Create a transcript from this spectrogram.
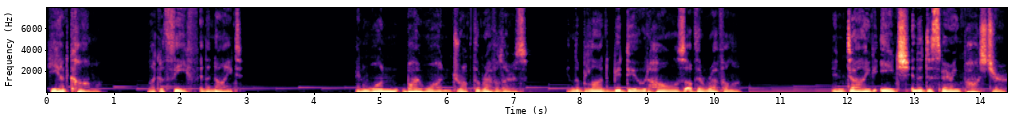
He had come, like a thief in the night, and one by one dropped the revelers in the blood bedewed halls of their revel, and died each in the despairing posture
